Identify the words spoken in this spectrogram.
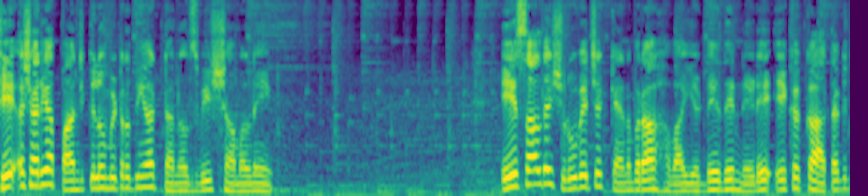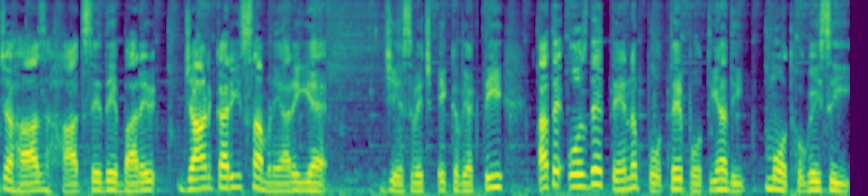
6.5 ਕਿਲੋਮੀਟਰ ਦੀਆਂ ਟਨਲਸ ਵੀ ਸ਼ਾਮਲ ਨੇ। ਇਸ ਸਾਲ ਦੇ ਸ਼ੁਰੂ ਵਿੱਚ ਕੈਨਬਰਾ ਹਵਾਈ ਅੱਡੇ ਦੇ ਨੇੜੇ ਇੱਕ ਘਾਤਕ ਜਹਾਜ਼ ਹਾਦਸੇ ਦੇ ਬਾਰੇ ਜਾਣਕਾਰੀ ਸਾਹਮਣੇ ਆ ਰਹੀ ਹੈ। ਜਿਸ ਵਿੱਚ ਇੱਕ ਵਿਅਕਤੀ ਅਤੇ ਉਸ ਦੇ ਤਿੰਨ ਪੋਤੇ-ਪੋਤੀਆਂ ਦੀ ਮੌਤ ਹੋ ਗਈ ਸੀ।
